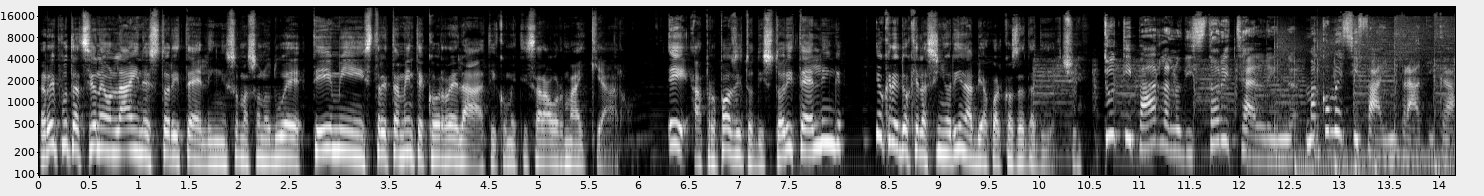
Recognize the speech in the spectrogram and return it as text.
Reputazione online e storytelling, insomma, sono due temi strettamente correlati, come ti sarà ormai chiaro. E a proposito di storytelling, io credo che la signorina abbia qualcosa da dirci. Tutti parlano di storytelling, ma come si fa in pratica?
